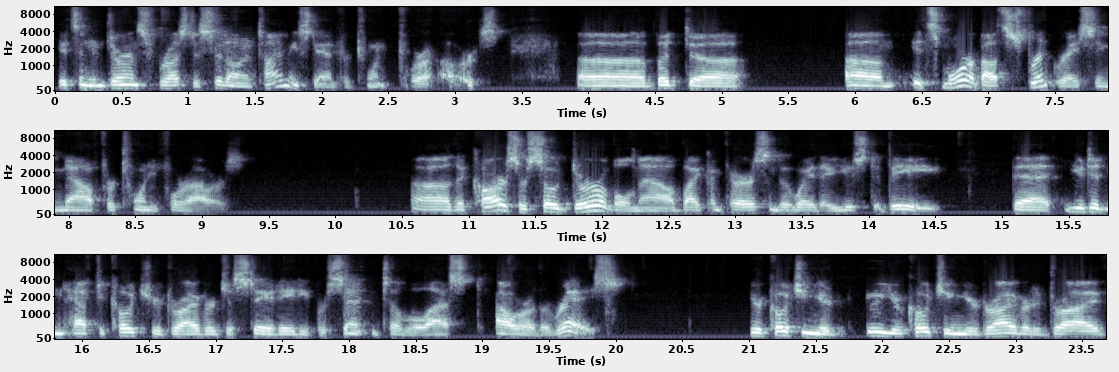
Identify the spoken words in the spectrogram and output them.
it's an endurance for us to sit on a timing stand for 24 hours. Uh, but uh, um, it's more about sprint racing now for 24 hours. Uh, the cars are so durable now by comparison to the way they used to be that you didn't have to coach your driver to stay at 80% until the last hour of the race. You're coaching your you're coaching your driver to drive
